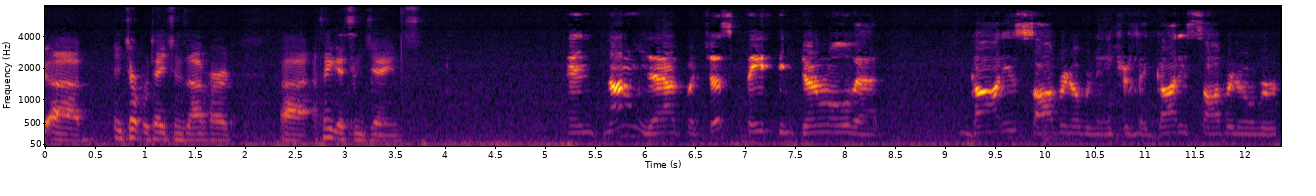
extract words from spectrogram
uh, interpretations I've heard. Uh, I think it's in James. And not only that, but just faith in general that God is sovereign over nature, that God is sovereign over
